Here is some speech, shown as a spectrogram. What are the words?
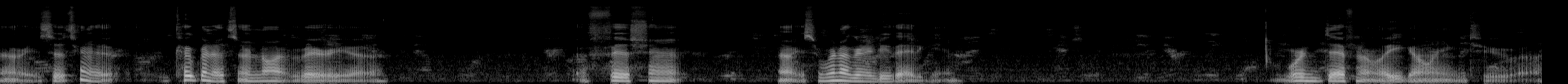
Alright, so it's gonna. Coconuts are not very uh, efficient. Alright, so we're not gonna do that again. We're definitely going to uh,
